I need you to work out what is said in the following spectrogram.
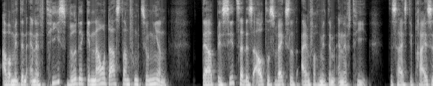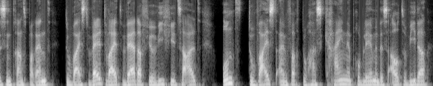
Aber mit den NFTs würde genau das dann funktionieren. Der Besitzer des Autos wechselt einfach mit dem NFT. Das heißt, die Preise sind transparent. Du weißt weltweit, wer dafür wie viel zahlt. Und du weißt einfach, du hast keine Probleme, das Auto wieder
